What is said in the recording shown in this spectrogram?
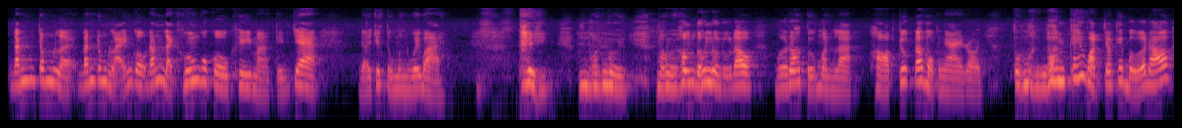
đánh trống lệ đánh trống lãng cô đánh lạc hướng của cô khi mà kiểm tra để cho tụi mình quay bài. Thì mọi người mọi người không tưởng tượng được đâu. Bữa đó tụi mình là họp trước đó một ngày rồi. Tụi mình lên kế hoạch cho cái bữa đó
